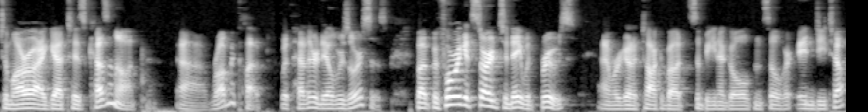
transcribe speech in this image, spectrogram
Tomorrow, I got his cousin on, uh, Rob McLeod, with Heatherdale Resources. But before we get started today with Bruce, and we're going to talk about Sabina Gold and Silver in detail,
